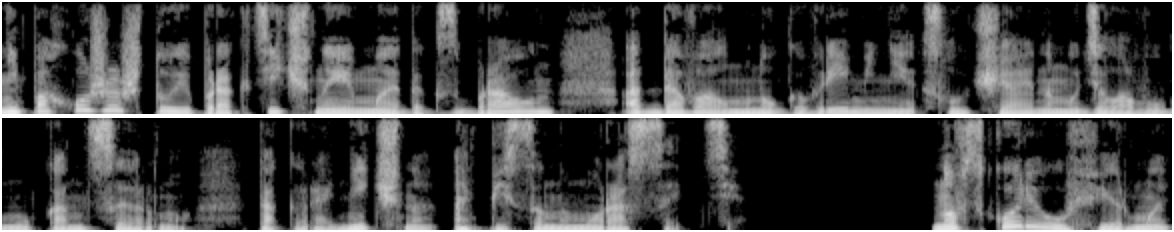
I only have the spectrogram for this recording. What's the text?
Не похоже, что и практичный Медекс Браун отдавал много времени случайному деловому концерну, так иронично описанному Рассетти. Но вскоре у фирмы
